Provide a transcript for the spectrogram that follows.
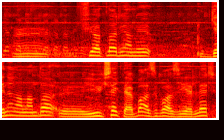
Fiyatlar Ee, Fiyatlar yani genel anlamda e, yüksek de bazı bazı yerler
